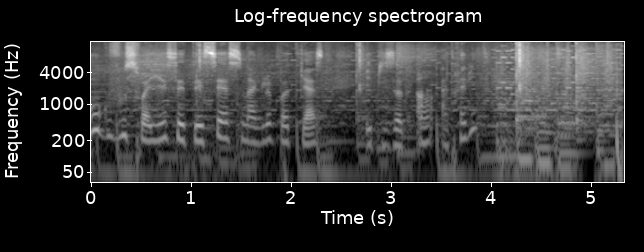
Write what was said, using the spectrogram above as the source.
où que vous soyez. C'était CS Mag, le podcast, épisode 1. À très vite.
